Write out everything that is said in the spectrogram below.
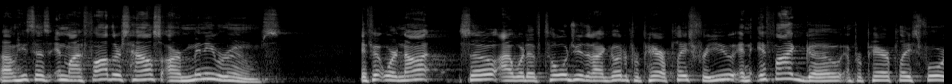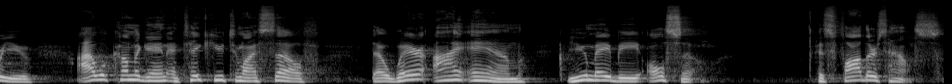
Um, he says, In my father's house are many rooms. If it were not so, I would have told you that I go to prepare a place for you. And if I go and prepare a place for you, I will come again and take you to myself that where I am, you may be also. His father's house.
